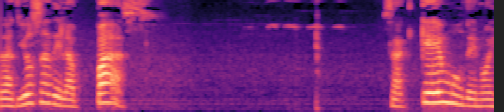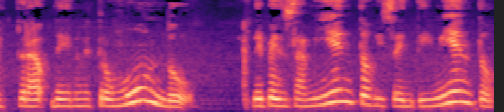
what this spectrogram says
a la diosa de la paz. Saquemos de, nuestra, de nuestro mundo de pensamientos y sentimientos,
